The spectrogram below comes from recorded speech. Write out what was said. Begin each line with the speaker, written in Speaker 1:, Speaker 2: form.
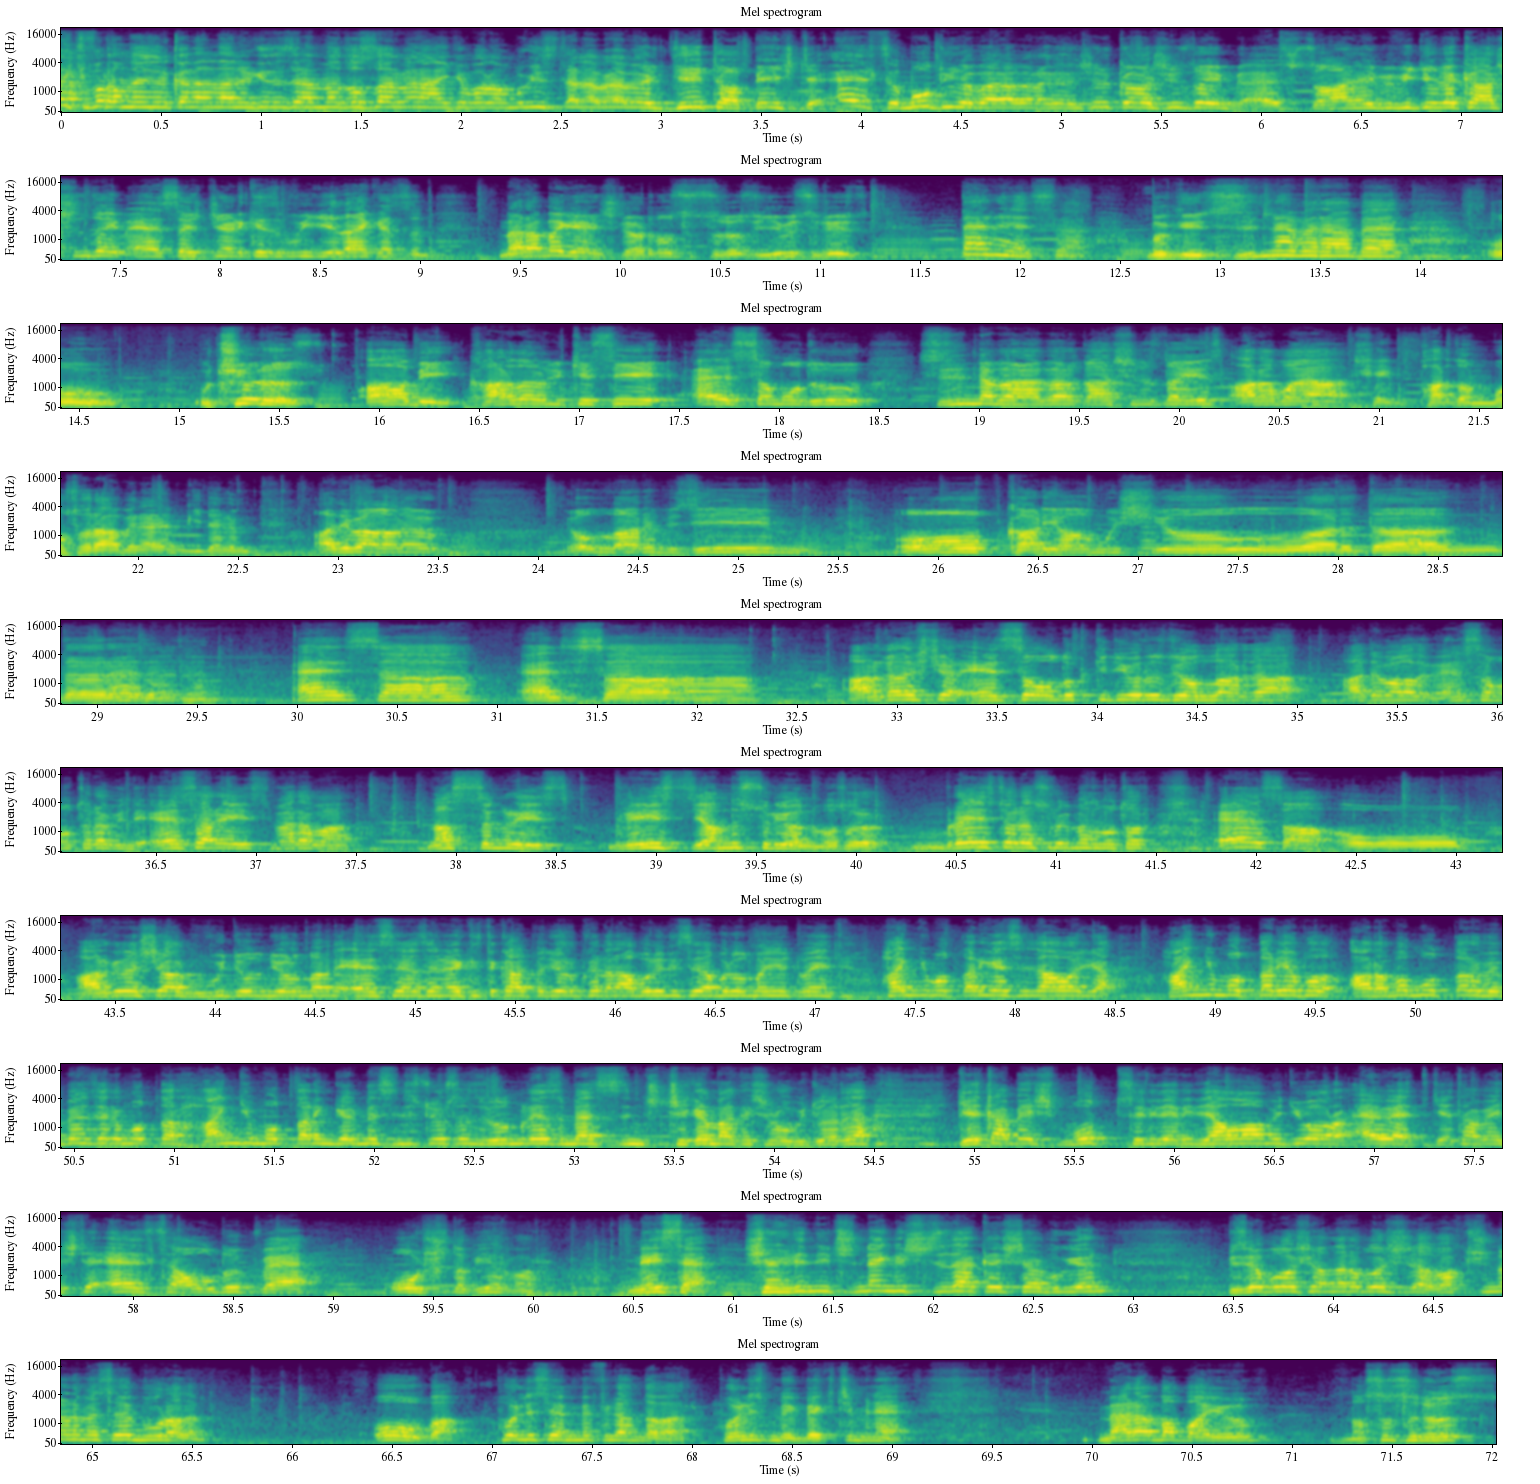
Speaker 1: Akif Aram'dan yeni kanalından herkese selamlar dostlar. Ben Akif Aram. Bugün sizlerle beraber GTA 5'te Elsa moduyla beraber arkadaşlar karşınızdayım. Efsane bir videoyla karşınızdayım. Elsa için herkes bu videoya like atsın. Merhaba gençler nasılsınız? İyi misiniz? Ben Elsa. Bugün sizinle beraber Oo, Uçuyoruz. Abi Karlar ülkesi Elsa modu. Sizinle beraber karşınızdayız. Arabaya şey pardon motora binelim gidelim. Hadi bakalım. Yollar bizim. Hop kar yağmış yollardan. Darararın. Elsa, Elsa. Arkadaşlar Elsa olduk gidiyoruz yollarda. Hadi bakalım Elsa motora bindi. Elsa reis merhaba. Nasılsın reis? Reis yanlış sürüyorsun motoru. Reis öyle sürülmez motor. Elsa hop. Arkadaşlar bu videonun yorumlarını Elsa yazan herkese kalp ediyorum. Kanala abone değilseniz abone olmayı unutmayın. Hangi modlar gelsin daha var ya. Hangi modlar yapalım? Araba modları ve benzeri modlar hangi modların gelmesini istiyorsanız yorumlara yazın. Ben sizin için çekerim arkadaşlar o videoları da. GTA 5 mod serileri devam ediyor. Evet GTA 5'te Elsa olduk ve o şurada bir yer var. Neyse şehrin içinden geçeceğiz arkadaşlar bugün. Bize bulaşanlara bulaşacağız. Bak şunlara mesela vuralım. Oo bak polis emme falan da var. Polis mi bekçi mi ne? Merhaba bayım. Nasılsınız?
